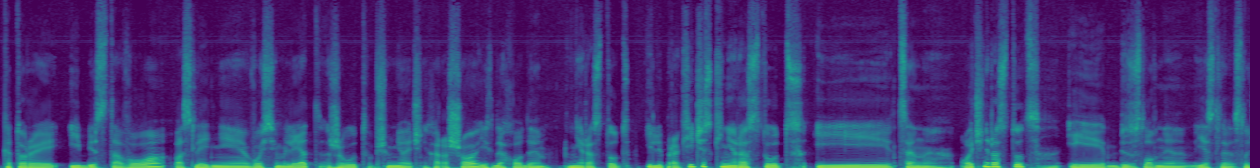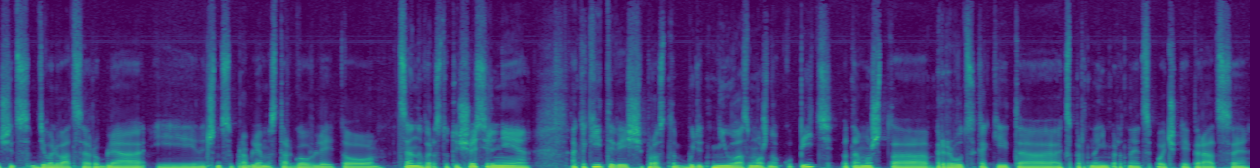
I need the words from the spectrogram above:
которые и без того последние 8 лет живут, в общем, не очень хорошо. Их доходы не растут или практически не растут, и цены очень растут. И, безусловно, если случится девальвация рубля и начнутся проблемы с торговлей, то цены вырастут еще сильнее. А какие-то вещи просто будет невозможно купить, потому что природные рвутся какие-то экспортно-импортные цепочки операции.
